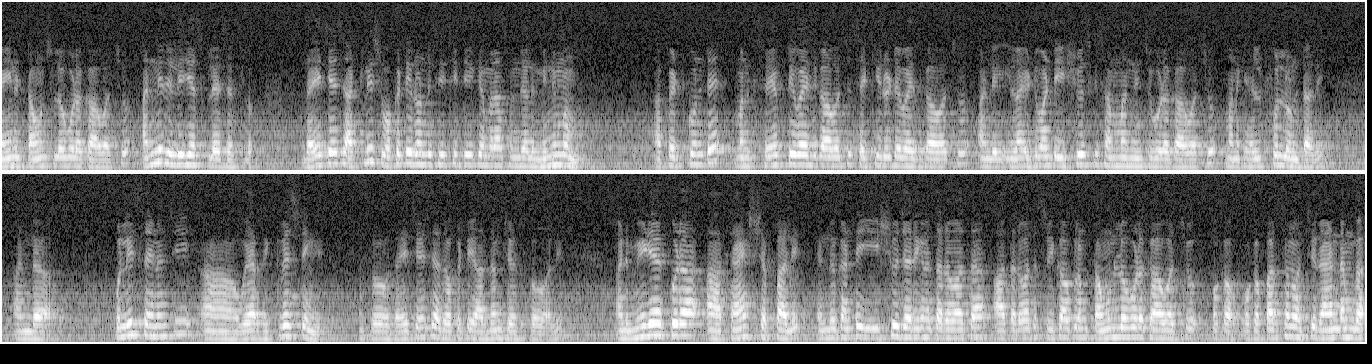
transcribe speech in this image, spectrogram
మెయిన్ టౌన్స్లో కూడా కావచ్చు అన్ని రిలీజియస్ ప్లేసెస్లో దయచేసి అట్లీస్ట్ ఒకటి రెండు సీసీటీవీ కెమెరాస్ ఉండాలి మినిమం పెట్టుకుంటే మనకి సేఫ్టీ వైజ్ కావచ్చు సెక్యూరిటీ వైజ్ కావచ్చు అండ్ ఇలా ఇటువంటి ఇష్యూస్కి సంబంధించి కూడా కావచ్చు మనకి హెల్ప్ఫుల్ ఉంటుంది. అండ్ పోలీస్ సైడ్ నుంచి వీఆర్ రిక్వెస్టింగ్ సో దయచేసి అది ఒకటి అర్థం చేసుకోవాలి. అండ్ మీడియాకు కూడా థ్యాంక్స్ చెప్పాలి. ఎందుకంటే ఈ ఇష్యూ జరిగిన తర్వాత ఆ తర్వాత శ్రీకాకుళం టౌన్లో కూడా కావచ్చు ఒక ఒక పర్సన్ వచ్చి ర్యాండమ్గా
